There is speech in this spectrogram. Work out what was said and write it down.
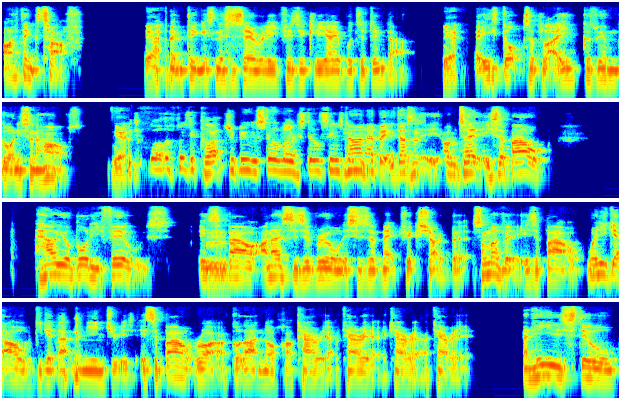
I think tough. Yeah. I don't think it's necessarily physically able to do that. Yeah. But he's got to play because we haven't got any centre halves. Yeah. He's got the physical attribute. Still, though, still seems to. No, have- no, but he doesn't. I'm telling you, it's about how your body feels. It's Mm. about. I know this is a real. This is a metric show, but some of it is about when you get old, you get that many injuries. It's about right. I've got that knock. I'll carry it. I'll carry it. I carry it. I carry it. And he is still.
